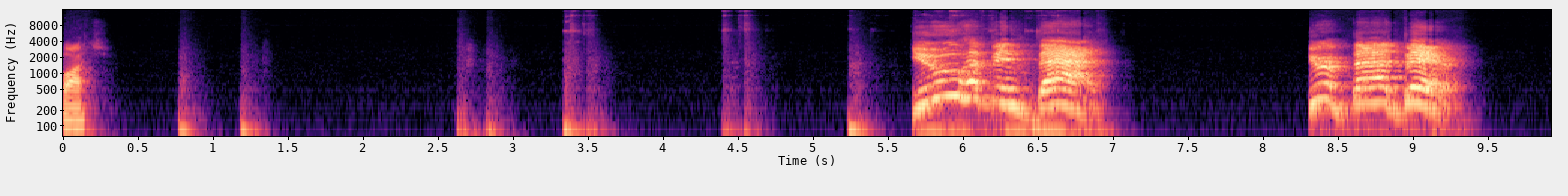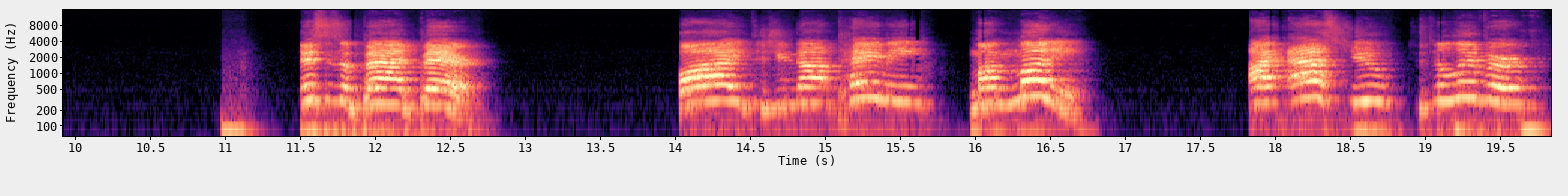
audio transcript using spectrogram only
Watch. You have been bad. You're a bad bear. This is a bad bear. Why did you not pay me my money? I asked you to deliver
